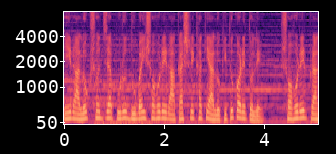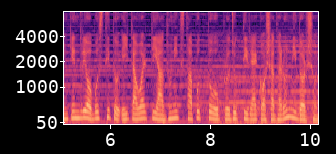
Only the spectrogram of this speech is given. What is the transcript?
এর আলোকসজ্জা পুরো দুবাই শহরের আকাশরেখাকে আলোকিত করে তোলে। শহরের প্রাণকেন্দ্রে অবস্থিত এই টাওয়ারটি আধুনিক স্থাপত্য ও প্রযুক্তির এক অসাধারণ নিদর্শন।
